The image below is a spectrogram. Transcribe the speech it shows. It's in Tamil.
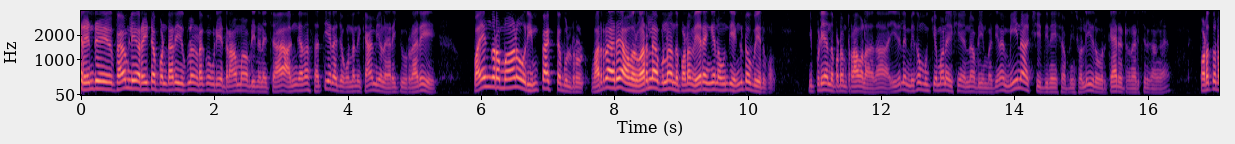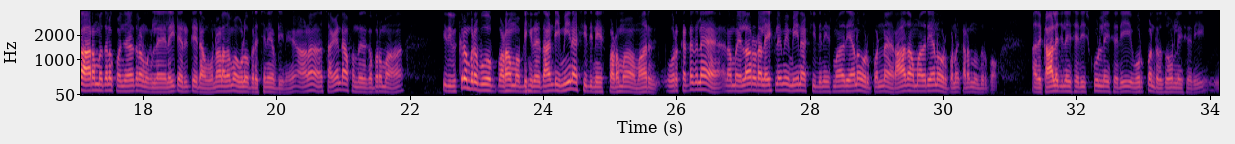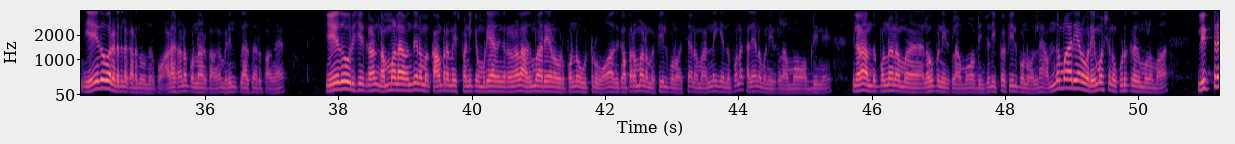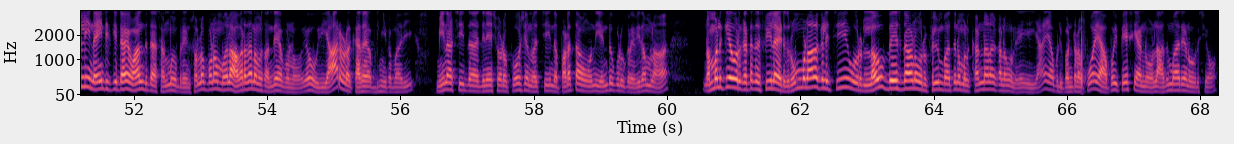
ரெண்டு ஃபேமிலியை ரைட் அப் இதுக்குள்ளே நடக்கக்கூடிய ட்ராமா அப்படின்னு நினச்சா அங்கே தான் சத்யராஜை கொண்டு வந்து கேமியோவில் இறக்கி விட்றாரு. பயங்கரமான ஒரு இம்பாக்டபுள் ரோல் வர்றாரு அவர் வரல அப்படின்னா அந்த படம் வேற எங்கேயும் வந்து எங்கிட்ட போயிருக்கும். இப்படியே அந்த படம் ட்ராவல் ஆகுதா? இதில் மிக முக்கியமான விஷயம் என்ன அப்படின்னு பார்த்தீங்கன்னா மீனாட்சி தினேஷ் அப்படின்னு சொல்லி இதில் ஒரு கேரக்டர் நடிச்சிருக்காங்க. படத்தோட ஆரம்பத்தில் கொஞ்ச நேரத்தில் நமக்கு லைட்டாக இரிட்டேட் ஆகும். உன்னால தான் இவ்வளோ பிரச்சனை அப்படின்னு. ஆனால் செகண்ட் ஹாஃப் வந்ததுக்கப்புறமா இது விக்ரம் பிரபு படம் அப்படிங்கிறத தாண்டி மீனாட்சி தினேஷ் படமாக மாறுது. ஒரு கட்டத்தில் நம்ம எல்லாரோட லைஃப்லேயுமே மீனாட்சி தினேஷ் மாதிரியான ஒரு பொண்ணை ராதா மாதிரியான ஒரு பொண்ணை கடந்து வந்திருப்போம். அது காலேஜ்லேயும் சரி ஸ்கூல்லையும் சரி ஒர்க் பண்ணுற ஜோன்லேயும் சரி ஏதோ ஒரு இடத்துல கடந்து வந்திருப்போம். அழகான பொண்ணாக இருப்பாங்க மிடில் கிளாஸாக இருப்பாங்க. ஏதோ ஒரு விஷயத்தினால நம்மளை வந்து நம்ம காம்ப்ரமைஸ் பண்ணிக்க முடியாதுங்கிறனால அது மாதிரியான ஒரு பொண்ணை விட்டுருவோம். அதுக்கப்புறமா நம்ம ஃபீல் பண்ண வச்சா நம்ம அன்னைக்கு அந்த பொண்ணை கல்யாணம் பண்ணியிருக்கலாமோ அப்படின்னு இல்லைனா அந்த பொண்ணை நம்ம லவ் பண்ணியிருக்கலாமோ அப்படின்னு சொல்லி இப்போ ஃபீல் பண்ணுவோம்ல. அந்த மாதிரியான ஒரு எமோஷனை கொடுக்கறது மூலமாக லிட்ரலி நைன்டிஸ் கிட்டாவே வாழ்ந்துட்டா சண்முக பிரியன் சொல்ல போனால் முதல்ல அவரை தான் நம்ம சந்தேகம் பண்ணுவோம் யோ இது யாரோட கதை அப்படிங்கிற மாதிரி மீனாட்சி த தினேஷோட போர்ஷன் வச்சு இந்த படத்தை அவங்க வந்து எண்டு கொடுக்குற விதம்லாம் நம்மளுக்கே ஒரு கட்டத்தில் ஃபீல் ஆகிடுது ரொம்ப நாள் கழித்து ஒரு லவ் பேஸ்டான ஒரு ஃபிலிம் பார்த்து நம்மளுக்கு கண்ணெல்லாம் கலவங்களே ஏன் அப்படி பண்ணுற போயா? போய் பேசி ஆடணும்ல. அது மாதிரியான ஒரு விஷயம்.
